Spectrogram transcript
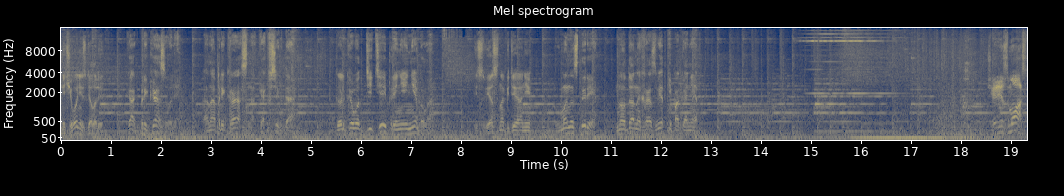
ничего не сделали? Как приказывали. Она прекрасна, как всегда. Только вот детей при ней не было. Известно, где они? В монастыре. Но данных разведки пока нет. Через мост!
